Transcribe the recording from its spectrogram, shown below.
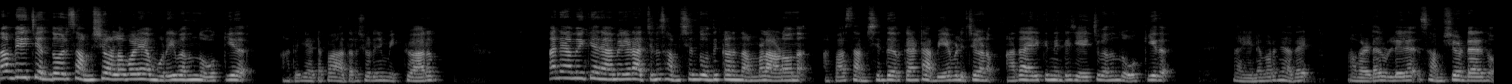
നവ്യേച്ചി എന്തോ ഒരു സംശയമുള്ള പോലെ ആ മുറി വന്ന് നോക്കിയത്. അത് കേട്ടപ്പോൾ ആദർശോട് മിക്കവാറും അനാമിക്ക് അനാമികയുടെ അച്ഛന് സംശയം തോന്നിക്കാണും നമ്മളാണോന്ന്. അപ്പൊ ആ സംശയം തീർക്കാനായിട്ട് അബിയെ വിളിച്ചു കാണും. അതായിരിക്കും നിന്റെ ചേച്ചി വന്ന് നോക്കിയത്. നയന പറഞ്ഞു അതെ അവരുടെ ഉള്ളിൽ സംശയം ഉണ്ടായിരുന്നു.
